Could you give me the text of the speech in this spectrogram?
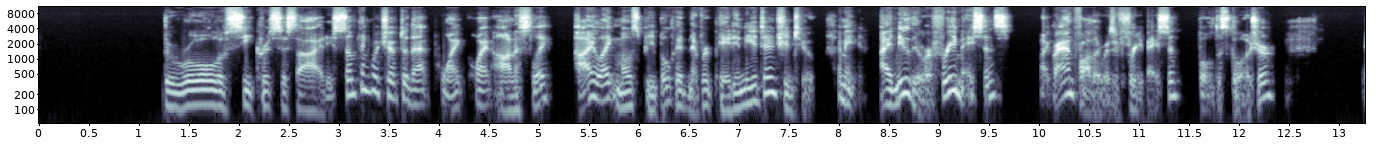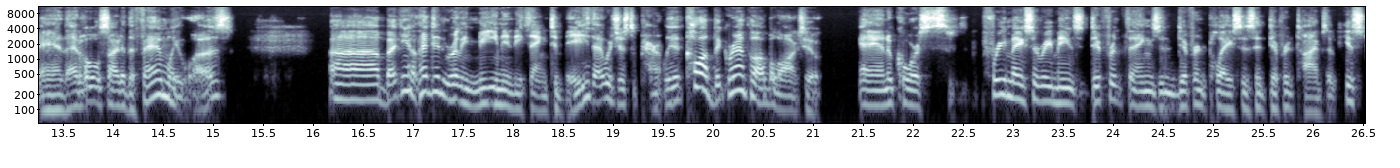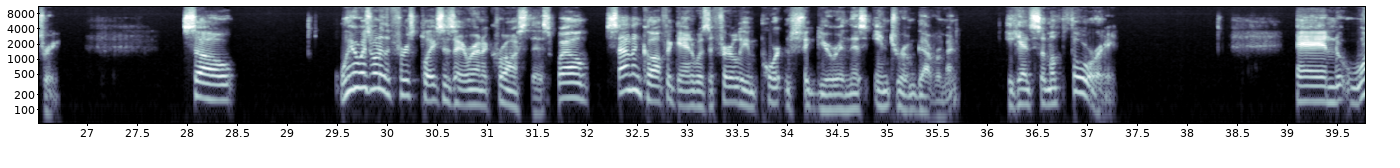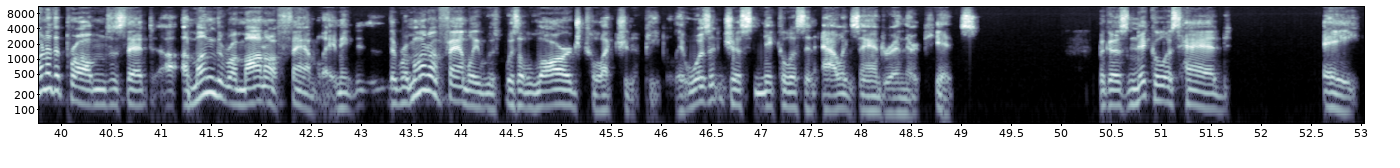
the role of secret society, something which up to that point, quite honestly, I, like most people, had never paid any attention to. I mean, I knew there were Freemasons. My grandfather was a Freemason, full disclosure, and that whole side of the family was. Uh, but, you know, that didn't really mean anything to me. That was just apparently a club that grandpa belonged to. And of course, Freemasonry means different things in different places at different times of history. So where was one of the first places I ran across this? Well, Savinkov, again, was a fairly important figure in this interim government. He had some authority. And one of the problems is that uh, among the Romanov family, I mean, the Romanov family was, was a large collection of people. It wasn't just Nicholas and Alexandra and their kids, because Nicholas had a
